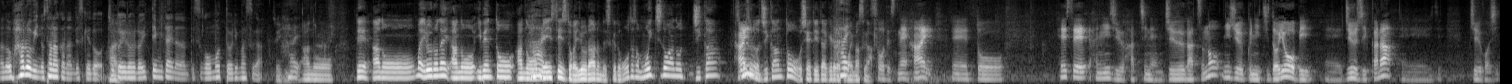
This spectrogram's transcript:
あのハロウィンの最中なんですけど、ちょっといろいろ行ってみたいななんてすごい思っておりますが、ぜひ、はい、あのであのまあいろいろねあのイベントあの、はい。メインステージとかいろいろあるんですけど太田さんもう一度あの時間それぞれの時間等を教えていただければと思いますが、そうですね。はい。えっ、と平成28年10月の29日土曜日、えー10時から、えー15時、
